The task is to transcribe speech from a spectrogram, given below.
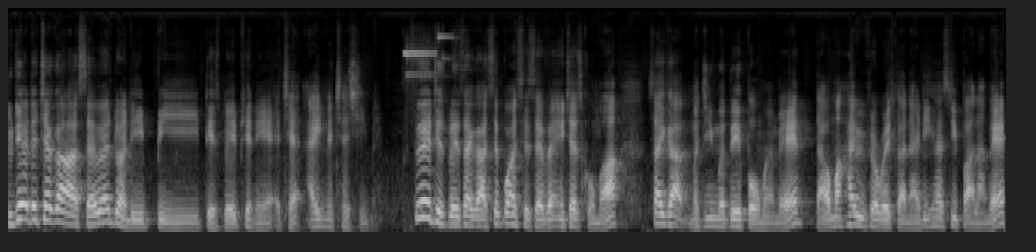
ဒုတိယတစ်ချက်က 720p display ဖြစ်နေတဲ့အချက်အဲ့နှစ်ချက်ရှိမယ်သူရဲ့ display size က6.67 inches ကိုမှ size ကမကြီးမသေးပုံမှန်ပဲဒါမှ high refresh rate က 90 Hz ပါလာမယ်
